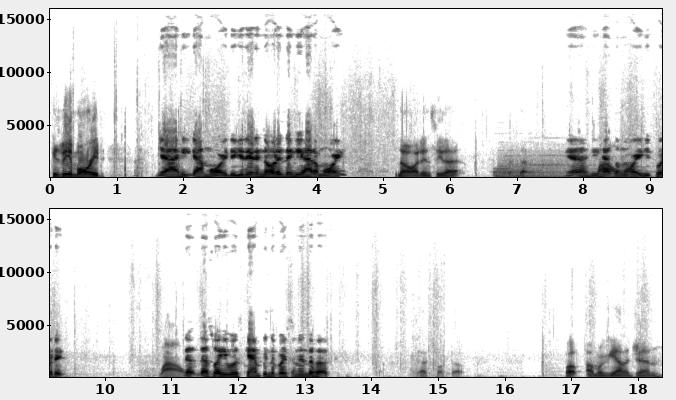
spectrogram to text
he's being moried. Yeah, he got Mori. Did you didn't notice that he had a Mori? No, I didn't see that. That- that- Yeah, he has a Wow. Mori. He put it. wow. That, that's why he was camping the person in the hook. That's fucked up. Well, I'm gonna get on a gen.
